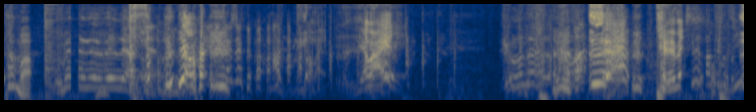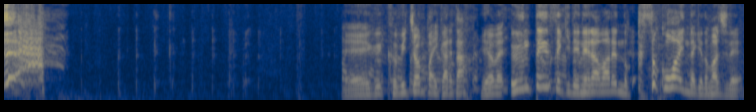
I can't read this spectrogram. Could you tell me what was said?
頭やばい。やばい。うわてめえうわえぐい。首ちょんぱい。かれたやばい。運転席で狙われんのクソ怖い。んだけどマジで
